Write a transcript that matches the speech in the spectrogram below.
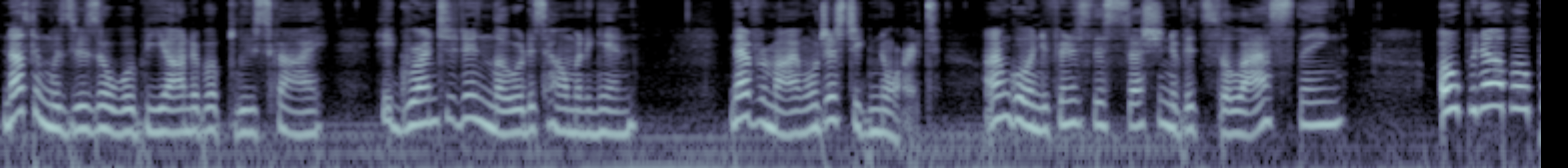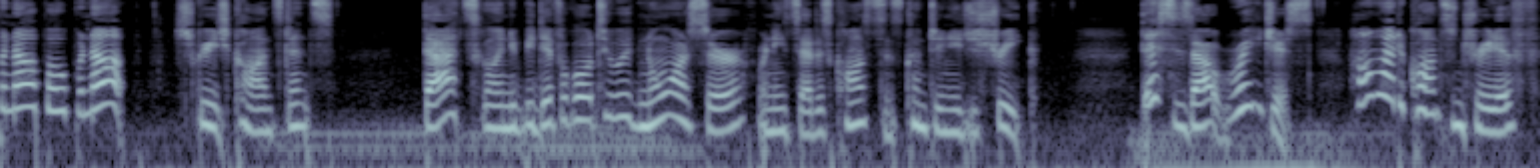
Nothing was visible beyond it but blue sky. He grunted and lowered his helmet again. Never mind, we'll just ignore it. I'm going to finish this session if it's the last thing. Open up, open up, open up, screeched Constance. That's going to be difficult to ignore, sir, Reynie said as Constance continued to shriek. This is outrageous. How am I to concentrate if.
